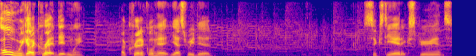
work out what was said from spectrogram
Oh, we got a crit, didn't we? A critical hit. Yes, we did. 68 experience.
